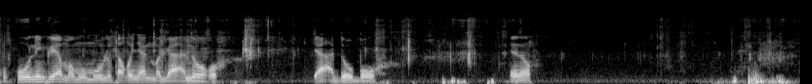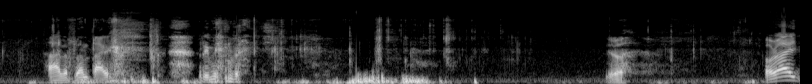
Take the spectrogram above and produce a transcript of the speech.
Kukunin ko yan, mamumulot ako niyan, mag-ano ako. Ya adobo. ko. Yan oh. Hanap lang tayo. Remember. Di ba? Alright.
